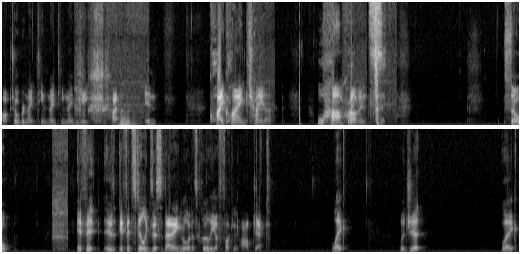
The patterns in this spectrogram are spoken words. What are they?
October 19, 1998, in Kai- in Kwaikwang, China, Wuhan province. So, if it is, if it still exists at that angle, and it's clearly a fucking object. Like, legit. Like,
